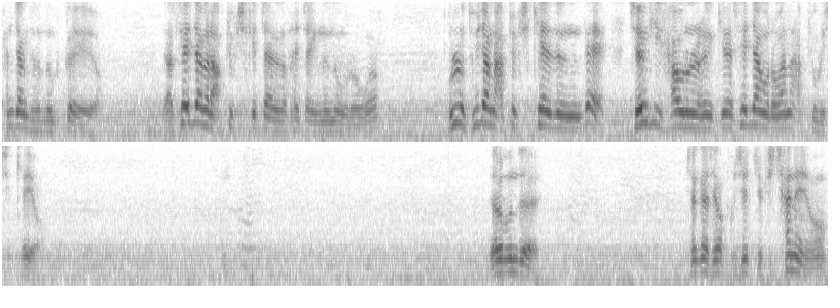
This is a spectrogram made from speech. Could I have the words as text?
한 장 더 넣을 거예요. 야, 세 장을 압축시켰잖아요. 살짝 있는 놈으로. 물론 두 장은 압축시켜야 되는데 전기 가온을 하기 세 장으로만 압축을 시켜요. 여러분들 제가 제가 보셨죠? 귀찮아요.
